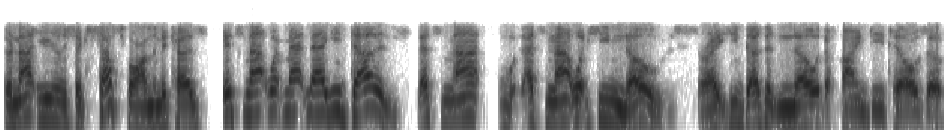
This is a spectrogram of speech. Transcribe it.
they're not usually successful on them because it's not what Matt Nagy does. That's not that's not what he knows, right? He doesn't know the fine details of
